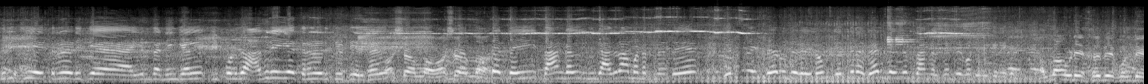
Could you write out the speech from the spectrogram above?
திருச்சியை திறனடிக்க இருந்த நீங்கள் இப்பொழுது அதிலேயே திறனடித்து விட்டீர்கள். கூட்டத்தை தாங்கள் இங்கு அதிராமண்டலத்திலிருந்து எத்தனை பேருந்துகளிலும் எத்தனை வேன்களிலும் தாங்கள் சென்று கொண்டிருக்கிறீர்கள்? அல்லாவுடைய கிருபை கொண்டு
